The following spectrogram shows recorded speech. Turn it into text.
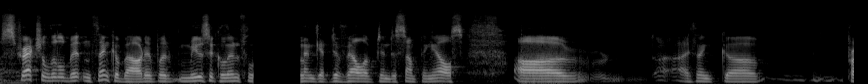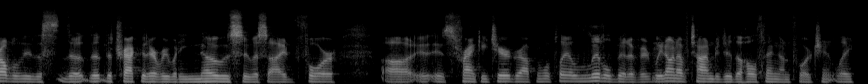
stretch a little bit and think about it, but musical influence and get developed into something else. Uh, I think uh, probably the, the the the track that everybody knows "Suicide" for uh, is Frankie Teardrop, and we'll play a little bit of it. We don't have time to do the whole thing, unfortunately,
